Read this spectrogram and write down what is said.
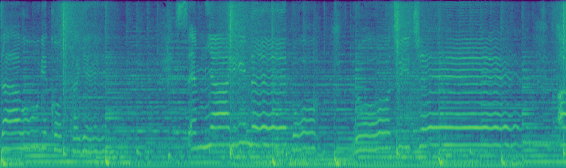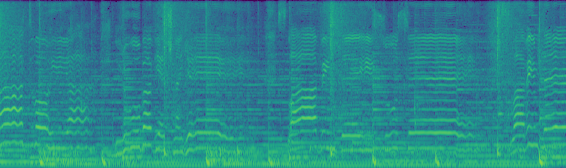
za uvijek ostaje zemlja i nebo proći će a tvoja vječna je. Slavim te Isuse Slavim te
